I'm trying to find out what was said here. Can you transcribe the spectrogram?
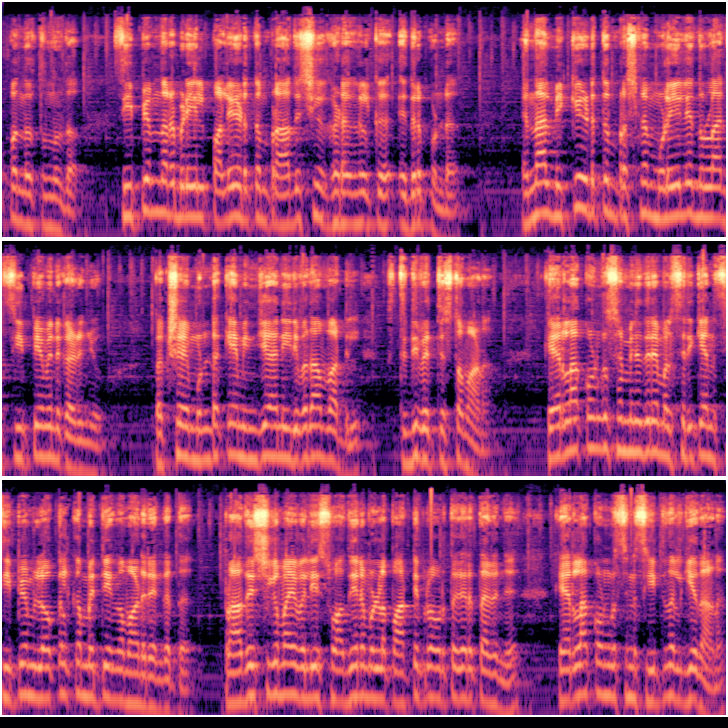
ഒപ്പം നിർത്തുന്നത്. സി പി എം നടപടിയിൽ പലയിടത്തും പ്രാദേശിക ഘടകങ്ങൾക്ക് എതിർപ്പുണ്ട്. എന്നാൽ മിക്കയിടത്തും പ്രശ്നം മുളയിലേ നുള്ളാൻ സി പി എമ്മിന് കഴിഞ്ഞു. പക്ഷേ മുണ്ടക്കെ മിഞ്ചിയാനി ഇരുപതാം വാർഡിൽ സ്ഥിതി വ്യത്യസ്തമാണ്. കേരള കോൺഗ്രസ് എമ്മിനെതിരെ മത്സരിക്കാൻ C P M local committee അംഗമാണ് രംഗത്ത്. പ്രാദേശികമായി വലിയ സ്വാധീനമുള്ള പാർട്ടി പ്രവർത്തകരെ തഴഞ്ഞ് കേരള കോൺഗ്രസിന് സീറ്റ് നൽകിയതാണ്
